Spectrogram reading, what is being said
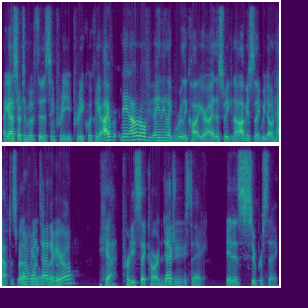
I gotta start to move through this thing pretty, pretty quickly. I, Nate, I don't know if anything like really caught your eye this week. Now, obviously, like we don't have to spend One on one Tyler Herro. Yeah, pretty sick card. It's dude. actually sick. it is super sick.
